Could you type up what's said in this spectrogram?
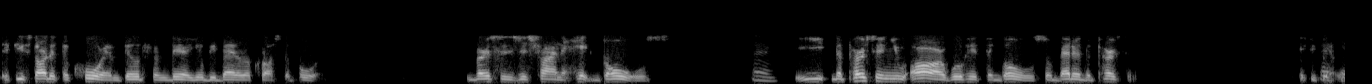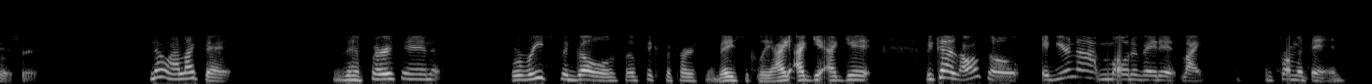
if you start at the core and build from there, you'll be better across the board. Versus just trying to hit goals. Mm. You, the person you are will hit the goals, so better the person. If you get what I'm saying. No, I like that. The person will reach the goal, so fix the person. Basically, I I get I get because also if you're not motivated like from within,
